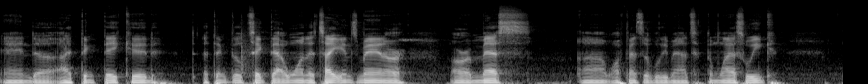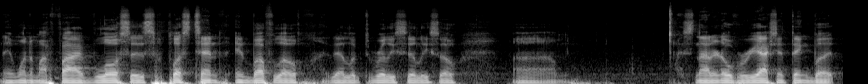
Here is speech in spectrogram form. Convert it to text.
and uh, I think they could. I think they'll take that one. The Titans, man, are are a mess um, offensively, man. I took them last week, and one of my five losses plus ten in Buffalo that looked really silly. So um, it's not an overreaction thing, but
